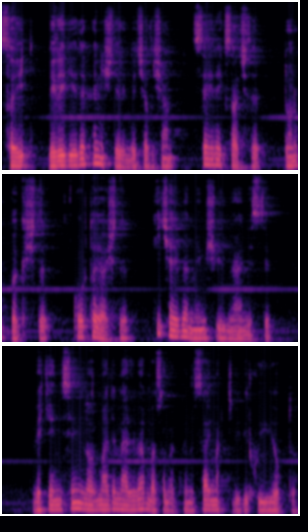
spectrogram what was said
Sait, belediyede fen işlerinde çalışan, seyrek saçlı, donuk bakışlı, orta yaşlı, hiç evlenmemiş bir mühendisti. Ve kendisinin normalde merdiven basamaklarını saymak gibi bir huyu yoktu.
